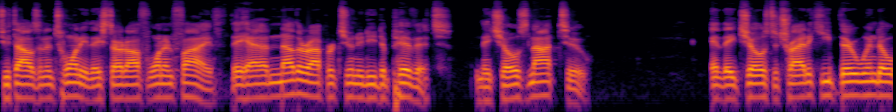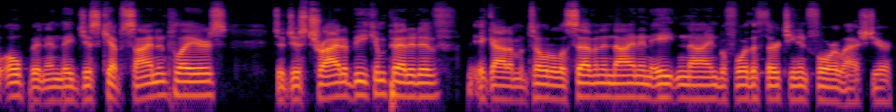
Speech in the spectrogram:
2020 they start off 1 and 5. They had another opportunity to pivot, and they chose not to. And they chose to try to keep their window open and they just kept signing players to just try to be competitive. It got them a total of 7 and 9 and 8 and 9 before the 13 and 4 last year.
